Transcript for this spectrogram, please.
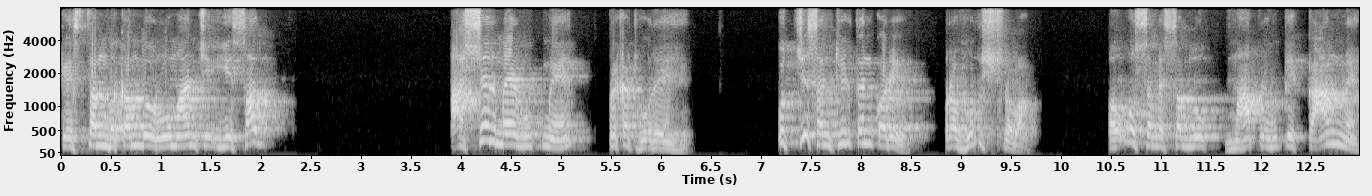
कि स्तंभ, कंब, रोमांच, ये सब आश्चर्यमय रूप में प्रकट हो रहे हैं। उच्च संकीर्तन करे प्रभु श्रवा। और उस समय सब लोग महाप्रभु के कान में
